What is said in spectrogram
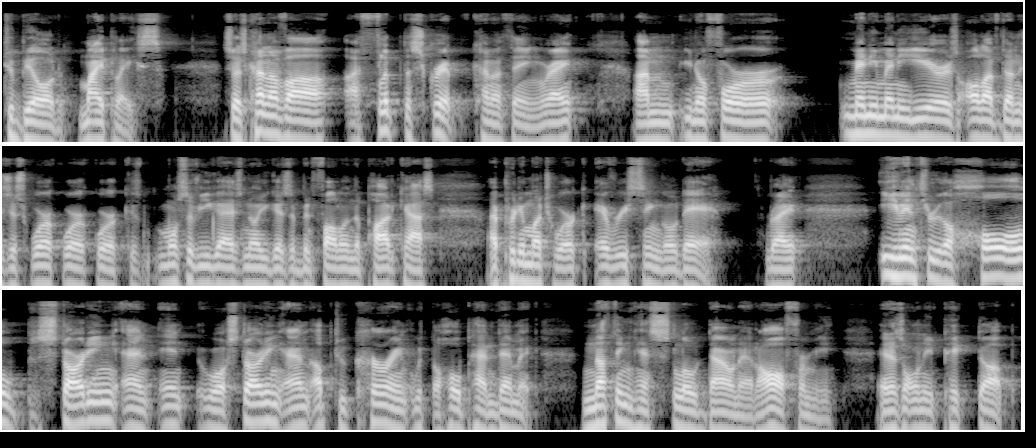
to build my place. So it's kind of a I flip the script kind of thing, right? I'm, you know, for many, many years, all I've done is just work, work, work. Because most of you guys know, you guys have been following the podcast. I pretty much work every single day, right? Even through the whole starting and in, well, starting and up to current with the whole pandemic, nothing has slowed down at all for me. It has only picked up,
